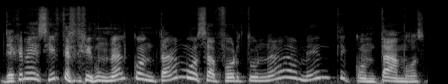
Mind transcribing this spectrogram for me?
déjeme decirte, el tribunal contamos, afortunadamente contamos,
